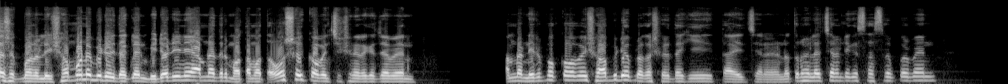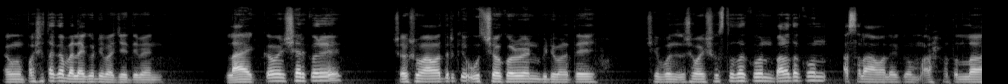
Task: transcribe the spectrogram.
দর্শক মন্ডলী, সম্পূর্ণ ভিডিও দেখলেন, ভিডিওটি নিয়ে আপনাদের মতামত অবশ্যই কমেন্ট সেকশনে রেখে যাবেন। আমরা নিরপেক্ষভাবে সব ভিডিও প্রকাশ করে থাকি, তাই চ্যানেলে নতুন হলে চ্যানেলটিকে সাবস্ক্রাইব করবেন এবং পাশে থাকা বেলাইকনটি বাজিয়ে দেবেন। লাইক কমেন্ট শেয়ার করে সবসময় আমাদেরকে উৎসাহ করবেন, ভিডিও বানাতে। সে পর্যন্ত সবাই সুস্থ থাকুন, ভালো থাকুন। আসসালামু আলাইকুম রহমতুল্লাহ।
